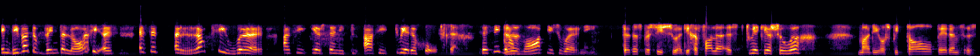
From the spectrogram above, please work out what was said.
en die wat op ventilasie is, is dit 'n rapsie hoër as die eerste en die as die tweede golf sit. Dis nie dramaties hoër nie. Dit is presies so. Die gevalle is twee keer so hoog, maar die hospitaalbeddens is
